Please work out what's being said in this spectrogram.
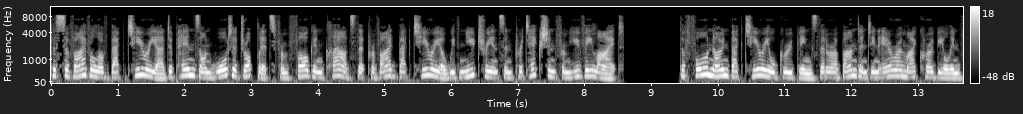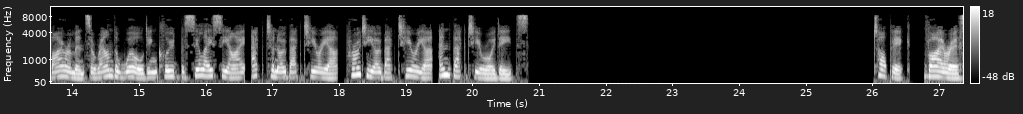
The survival of bacteria depends on water droplets from fog and clouds that provide bacteria with nutrients and protection from UV light. The four known bacterial groupings that are abundant in aeromicrobial environments around the world include Bacillaceae, Actinobacteria, Proteobacteria, and Bacteroidetes. Topic: Virus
